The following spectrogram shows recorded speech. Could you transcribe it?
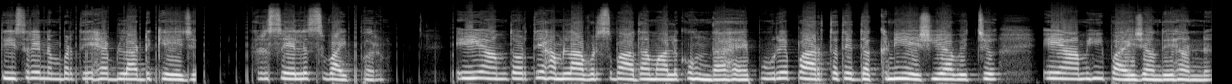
ਤੀਸਰੇ ਨੰਬਰ ਤੇ ਹੈ ਬਲੱਡ ਕੇਜ ਰਸੇਲਸ ਵਾਈਪਰ ਇਹ ਆਮ ਤੌਰ ਤੇ ਹਮਲਾਵਰ ਸੁਭਾਅ ਦਾ ਮਾਲਕ ਹੁੰਦਾ ਹੈ। ਪੂਰੇ ਭਾਰਤ ਅਤੇ ਦੱਖਣੀ ਏਸ਼ੀਆ ਵਿੱਚ ਇਹ ਆਮ ਹੀ ਪਾਏ ਜਾਂਦੇ ਹਨ।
